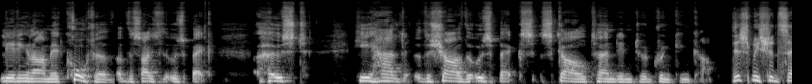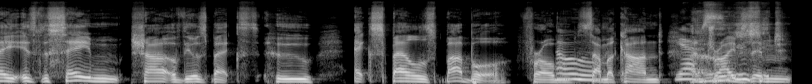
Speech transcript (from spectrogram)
leading an army a quarter of the size of the Uzbek host, he had the Shah of the Uzbeks' skull turned into a drinking cup. This, we should say, is the same Shah of the Uzbeks who expels Babur from Oh, Samarkand yes. and drives him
